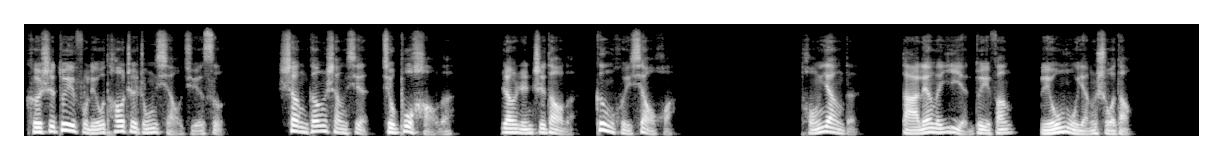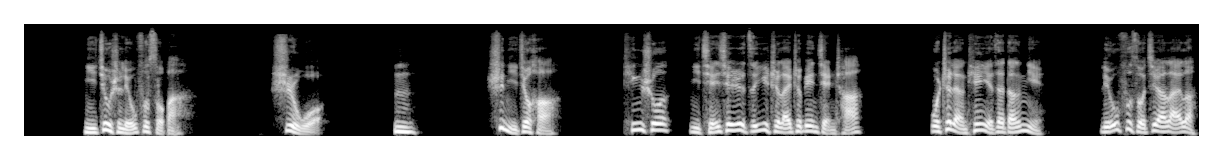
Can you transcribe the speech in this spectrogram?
可是对付刘涛这种小角色，上纲上线就不好了，让人知道了更会笑话。同样的。打量了一眼对方，刘牧阳说道：“你就是刘副所吧？”“是我。”“嗯，是你就好。听说你前些日子一直来这边检查，我这两天也在等你。刘副所既然来了，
